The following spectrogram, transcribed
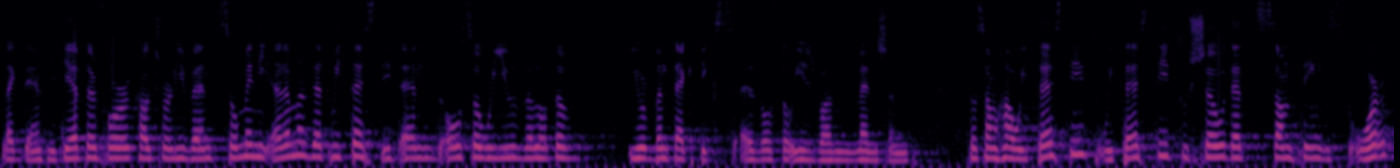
like the amphitheater for cultural events, so many elements that we tested, and also we used a lot of urban tactics, as also Istvan mentioned. So somehow we tested, we tested to show that some things work,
